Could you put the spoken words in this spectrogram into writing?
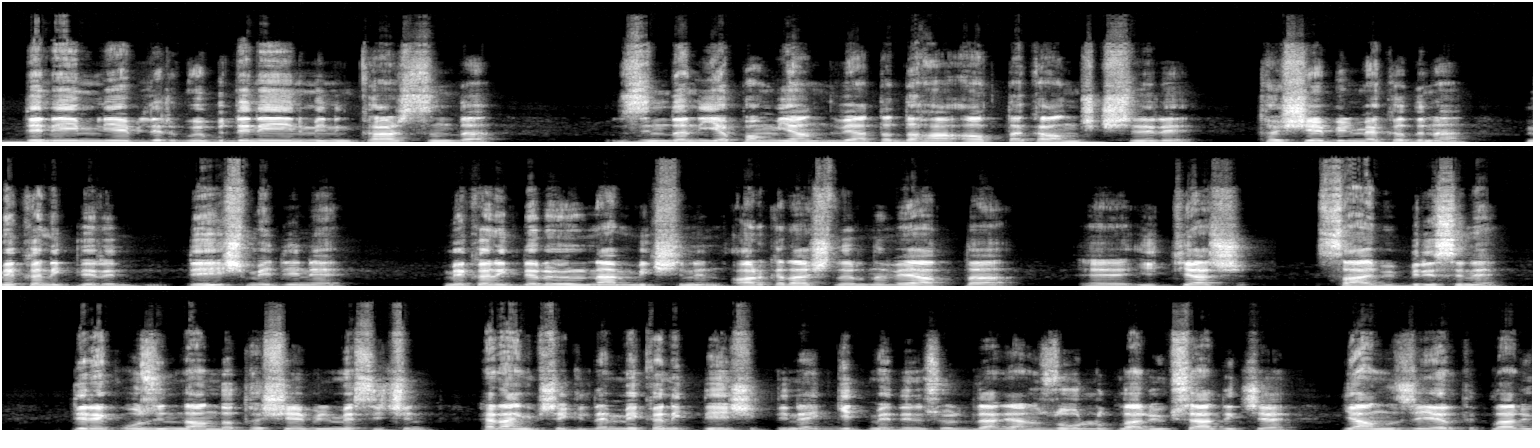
deneyimleyebilir ve bu deneyiminin karşısında zindanı yapamayan veyahut da daha altta kalmış kişileri taşıyabilmek adına mekaniklerin değişmediğini, mekanikleri öğrenen bir kişinin arkadaşlarını veyahut da e, ihtiyaç sahibi birisini direkt o zindanda taşıyabilmesi için herhangi bir şekilde mekanik değişikliğine gitmediğini söylediler. Yani zorluklar yükseldikçe yalnızca yaratıklar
